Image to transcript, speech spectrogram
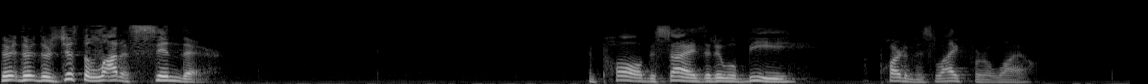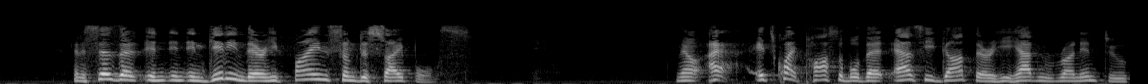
There, there, there's just a lot of sin there. And Paul decides that it will be a part of his life for a while. And it says that in, in, in getting there, he finds some disciples. Now, I, it's quite possible that as he got there, he hadn't run into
